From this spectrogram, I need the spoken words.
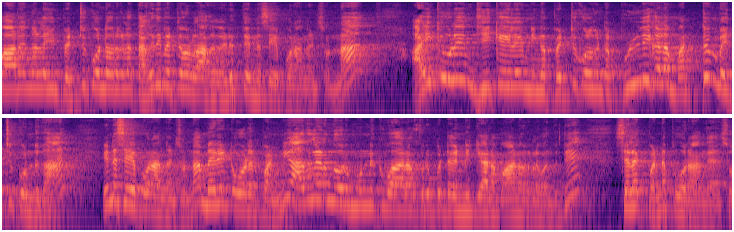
பாடங்களையும் பெற்றுக்கொண்டவர்களை தகுதி பெற்றவர்களாக எடுத்து என்ன செய்ய போகிறாங்கன்னு சொன்னால் ஐக்கியூலையும் ஜிகேலையும் நீங்கள் பெற்றுக்கொள்கின்ற புள்ளிகளை மட்டும் வச்சுக்கொண்டு தான் என்ன செய்ய போகிறாங்கன்னு சொன்னால் மெரிட் ஆர்டர் பண்ணி அதிலிருந்து ஒரு முன்னுக்கு வர குறிப்பிட்ட எண்ணிக்கையான மாணவர்களை வந்துட்டு செலக்ட் பண்ண போகிறாங்க ஸோ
